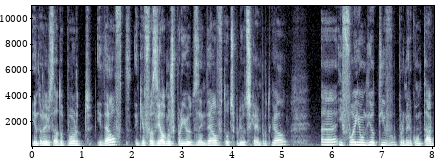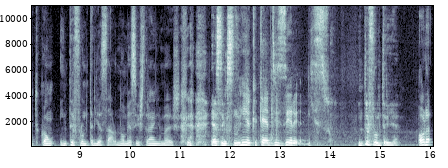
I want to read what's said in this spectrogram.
entre a Universidade do Porto e Delft, em que eu fazia alguns períodos em Delft, outros períodos cá em Portugal, uh, e foi onde eu tive o primeiro contacto com interferometria SAR. O nome é assim estranho, mas é assim que se diz. E o que quer dizer isso? Interferometria. Ora,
